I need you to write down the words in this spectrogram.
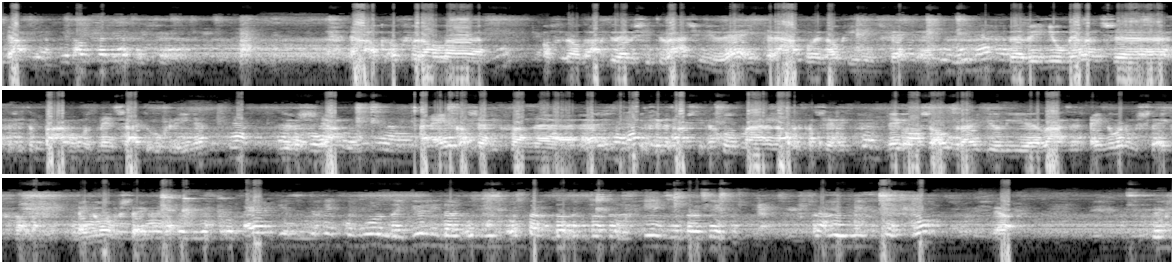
Ja. Met alle vrijwilligers. Ja, ook, ook vooral, ook vooral de actuele situatie nu, hè, in Ter Apel en ook hier in het hè. We hebben in Nieuw-Mellens, eh, er zitten een paar honderd mensen uit de Oekraïne. Ja. Dus ja, aan de ene kant zeg ik van, eh, ik vind het hartstikke goed, maar aan de andere kant zeg ik, de Nederlandse overheid, jullie eh, laten enorme steken vallen. Enorme steken vallen. Eigenlijk is het voor woorden dat jullie op moeten opstaan dat, de- dat de regering daar zegt. Dat jullie niet zegt, toch? Ja, Ik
